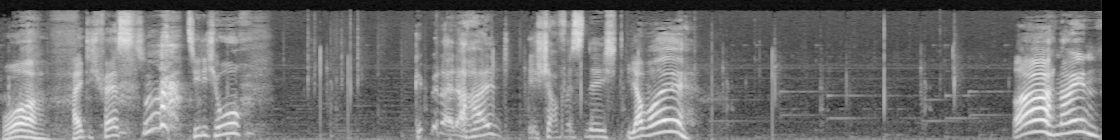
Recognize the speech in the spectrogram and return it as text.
boah, halt dich fest. Zieh dich hoch. Gib mir deine Hand. Ich schaffe es nicht. Jawohl. Ah, nein.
